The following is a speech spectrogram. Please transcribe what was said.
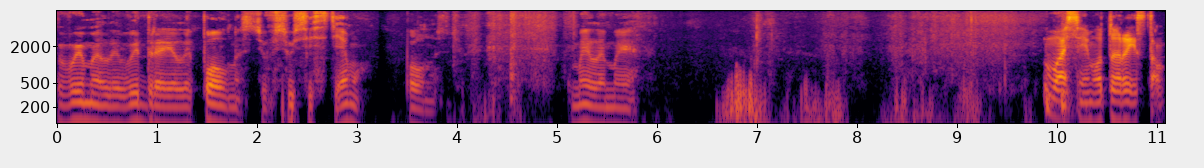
Вимили, видраїли повністю всю систему. Повністю. Мили ми Вася і мотористом.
